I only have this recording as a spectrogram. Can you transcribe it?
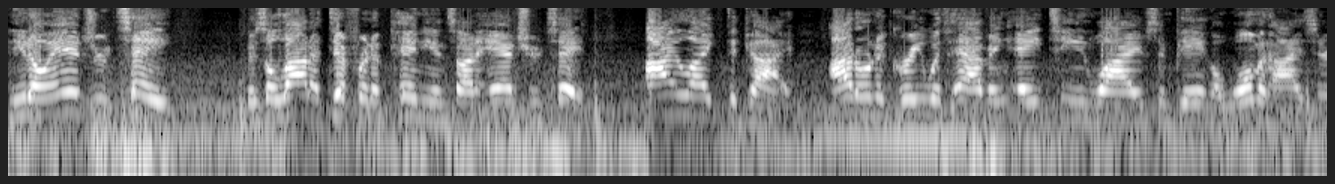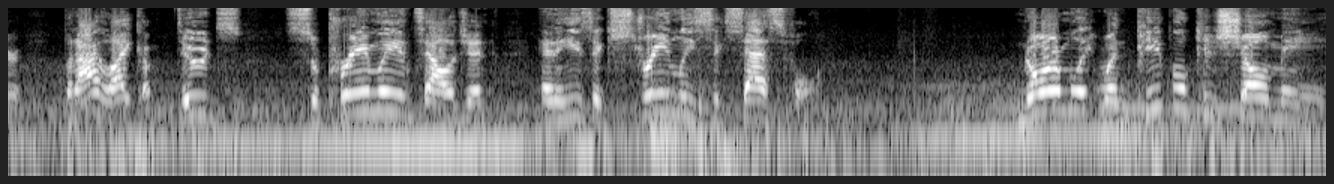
You know, Andrew Tate, there's a lot of different opinions on Andrew Tate. I like the guy. I don't agree with having 18 wives and being a womanizer, but I like him. Dude's supremely intelligent and he's extremely successful. Normally, when people can show me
